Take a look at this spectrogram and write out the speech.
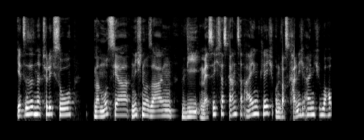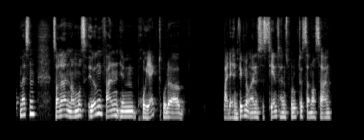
Jetzt ist es natürlich so, man muss ja nicht nur sagen, wie messe ich das Ganze eigentlich und was kann ich eigentlich überhaupt messen, sondern man muss irgendwann im Projekt oder bei der Entwicklung eines Systems, eines Produktes dann auch sagen,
